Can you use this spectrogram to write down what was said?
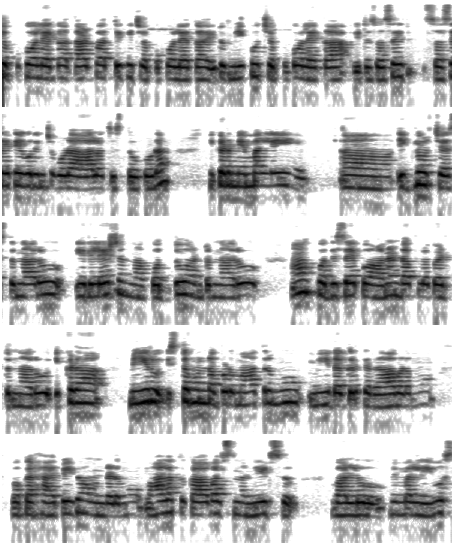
చెప్పుకోలేక థర్డ్ పార్టీకి చెప్పుకోలేక ఇటు మీకు చెప్పుకోలేక ఇటు సొసైటీ సొసైటీ గురించి కూడా ఆలోచిస్తూ కూడా ఇక్కడ మిమ్మల్ని ఇగ్నోర్ చేస్తున్నారు. ఈ రిలేషన్ నాకు వద్దు అంటున్నారు. ఆ, కొద్దిసేపు ఆన్ అండ్ ఆఫ్లో పెడుతున్నారు. ఇక్కడ మీరు ఇష్టం ఉన్నప్పుడు మాత్రము మీ దగ్గరికి రావడము ఒక హ్యాపీగా ఉండడము వాళ్ళకు కావాల్సిన నీడ్స్ వాళ్ళు మిమ్మల్ని యూస్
